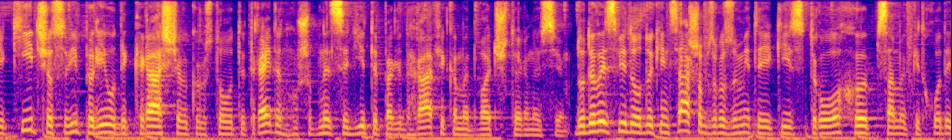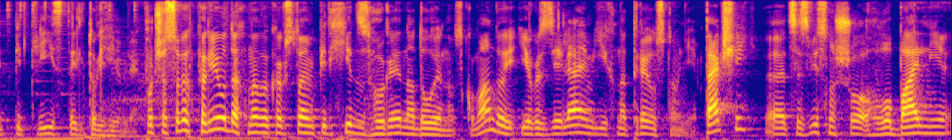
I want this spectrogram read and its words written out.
Які часові періоди краще використовувати трейдингу, щоб не сидіти перед графіками 24 на 7? Додивись відео до кінця, щоб зрозуміти, який строг саме підходить під твій стиль торгівлі. По часових періодах ми використовуємо підхід згори на долину з командою і розділяємо їх на три основні. Перший е, це, звісно, що глобальні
